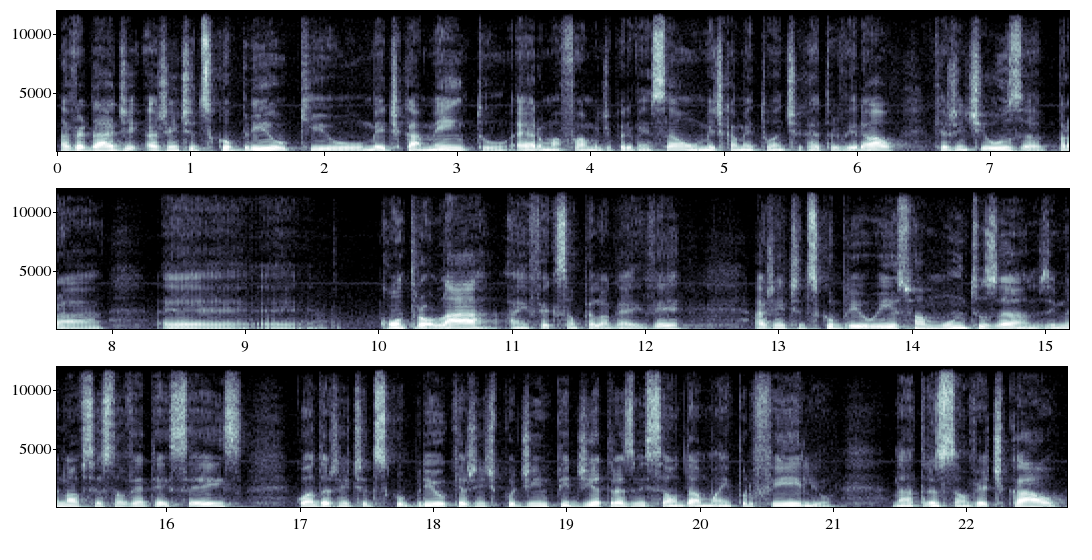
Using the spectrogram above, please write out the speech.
Na verdade, a gente descobriu que o medicamento era uma forma de prevenção, o medicamento antirretroviral que a gente usa para é, é, controlar a infecção pelo HIV, a gente descobriu isso há muitos anos. Em 1996, quando a gente descobriu que a gente podia impedir a transmissão da mãe para o filho, na transição vertical,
